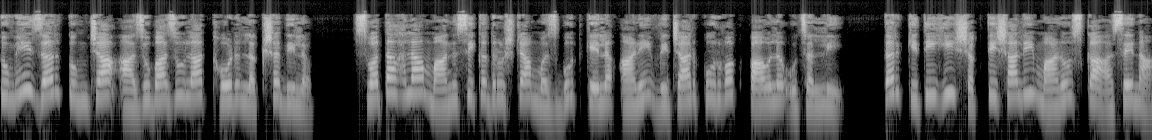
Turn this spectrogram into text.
तुम्ही जर तुमच्या आजूबाजूला थोडं लक्ष दिलं स्वतःला मानसिकदृष्ट्या मजबूत केलं आणि विचारपूर्वक पावलं उचलली तर कितीही शक्तिशाली माणूस का असेना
